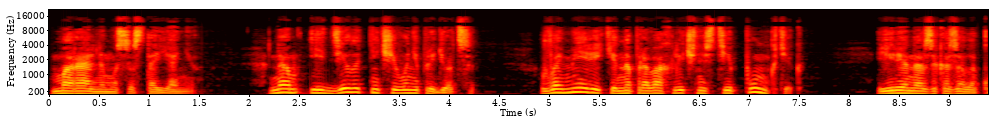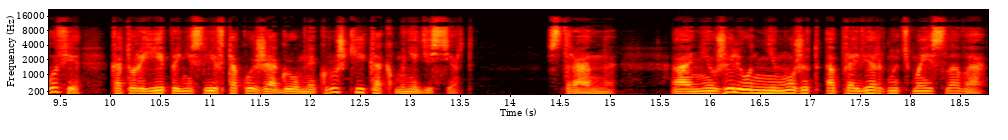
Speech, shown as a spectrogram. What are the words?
моральному состоянию. Нам и делать ничего не придется. В Америке на правах личности пунктик, Елена заказала кофе, который ей принесли в такой же огромной кружке, как мне десерт. Странно. А неужели он не может опровергнуть мои слова?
